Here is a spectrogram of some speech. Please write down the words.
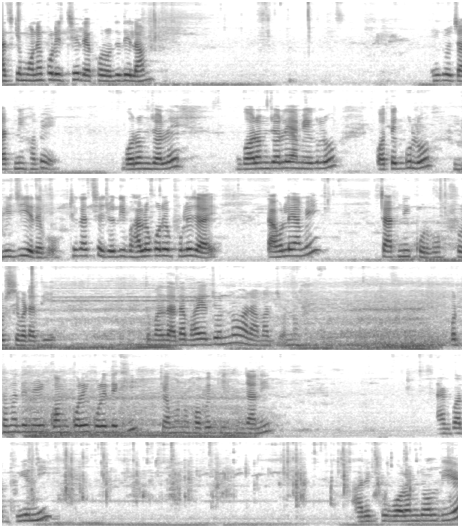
আজকে মনে পড়েছে, দেখো রোদে দিলাম। এগুলো চাটনি হবে, গরম জলে। গরম জলে আমি এগুলো কতকগুলো ভিজিয়ে দেব, ঠিক আছে? যদি ভালো করে ফুলে যায়, তাহলে আমি চাটনি করব সর্ষে বাটা দিয়ে। তোমার দাদা ভাইয়ের জন্য আর আমার জন্য। প্রথমে দিনে এই কম করে করে দেখি কেমন হবে কি জানি। একবার ধুয়ে নিই। আর একটু গরম জল দিয়ে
